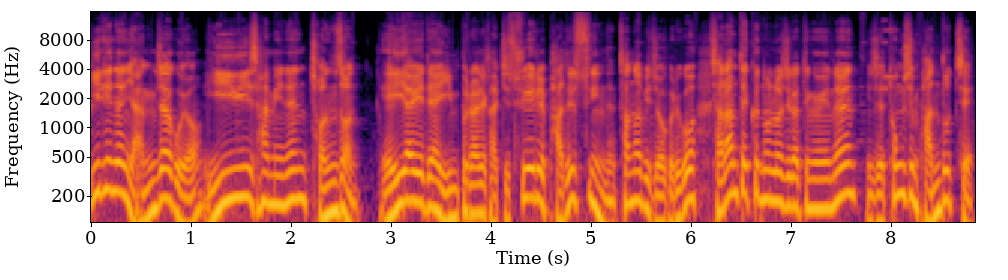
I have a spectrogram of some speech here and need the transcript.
1위는 양자고요, 2위, 3위는 전선. AI에 대한 인프라를 같이 수혜를 받을 수 있는 산업이죠. 그리고 자람 테크놀로지 같은 경우에는 이제 통신 반도체,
